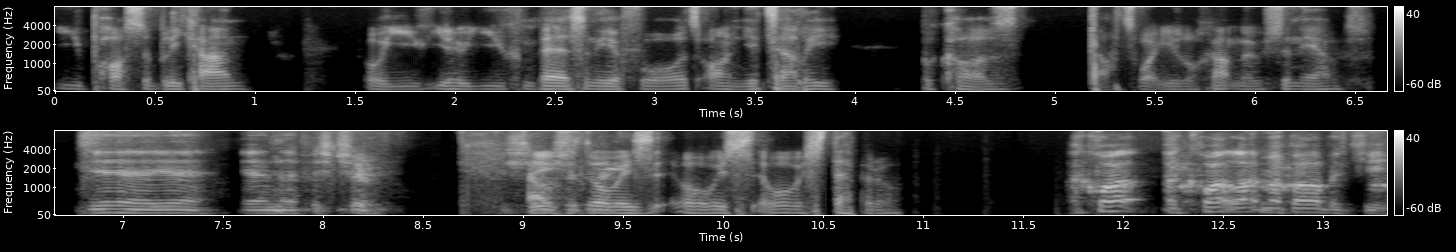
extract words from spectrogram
you possibly can, or you you know you can personally afford on your telly because that's what you look at most in the house. Yeah, yeah, yeah, no, for sure. So you should always always always step it up. I quite I quite like my barbecue.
